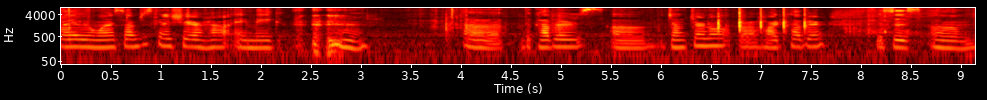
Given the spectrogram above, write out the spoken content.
Hi everyone, so I'm just going to share how I make uh, the covers of Junk Journal or a hardcover. This is um,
